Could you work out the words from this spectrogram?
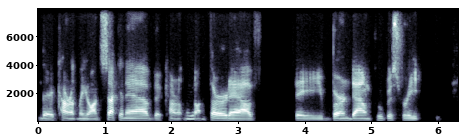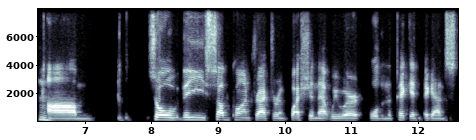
they're currently on Second Ave, they're currently on Third Ave. They burned down Cooper Street. Hmm. Um, so the subcontractor in question that we were holding the picket against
